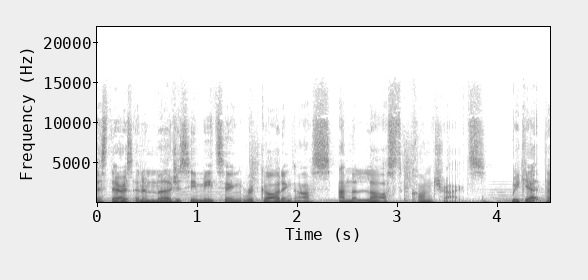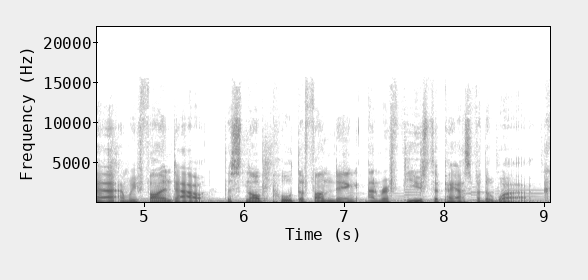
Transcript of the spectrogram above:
as there is an emergency meeting regarding us and the last contracts. We get there and we find out the snob pulled the funding and refused to pay us for the work.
